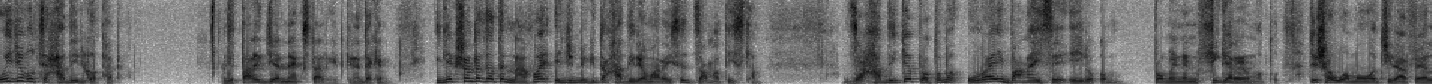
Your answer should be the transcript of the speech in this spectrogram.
ওই যে বলছে হাদির কথাটা, যে তারেক জিয়া নেক্সট টার্গেট কিনা। দেখেন ইলেকশনটা যাতে না হয়, এই জন্য কিন্তু হাদিরা মারাইছে জামাত ইসলাম। যা হাদিকে প্রথমে ওরাই বানাইছে এইরকম প্রমিনেন্ট ফিগারের মতো। যে সাউয়া মৌয়া চিরাফেল,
